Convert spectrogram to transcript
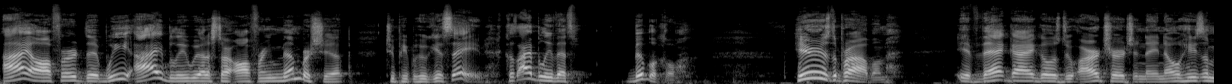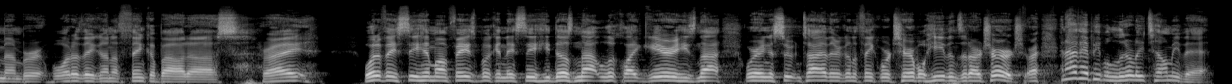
I offered that we, I believe we ought to start offering membership to people who get saved, because I believe that's biblical. Here's the problem if that guy goes to our church and they know he's a member, what are they going to think about us, right? What if they see him on Facebook and they see he does not look like Gary? He's not wearing a suit and tie. They're going to think we're terrible heathens at our church, right? And I've had people literally tell me that.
